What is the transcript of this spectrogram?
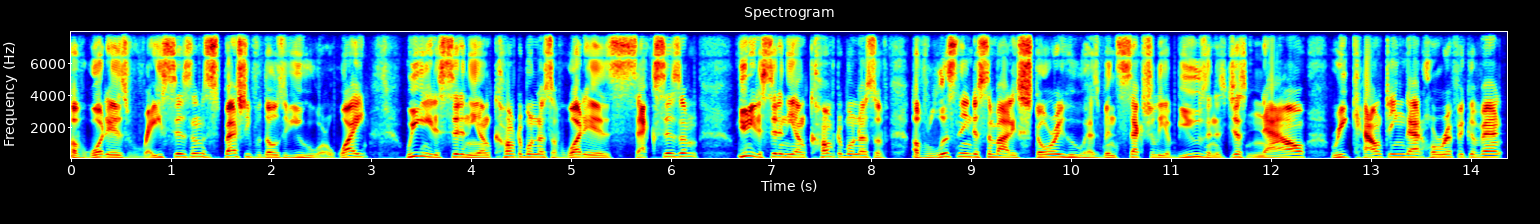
of what is racism, especially for those of you who are white. We need to sit in the uncomfortableness of what is sexism. You need to sit in the uncomfortableness of, of listening to somebody's story who has been sexually abused and is just now recounting that horrific event.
